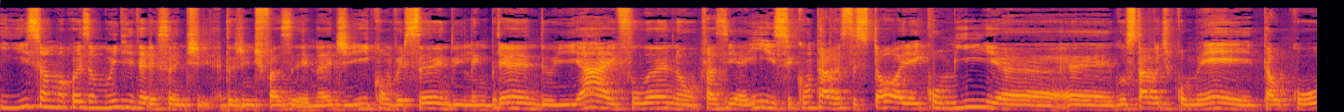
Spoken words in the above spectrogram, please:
e isso é uma coisa muito interessante da gente fazer, né? De ir conversando e lembrando e ai, fulano fazia isso e contava essa história e comia, é, gostava de comer tal coisa.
